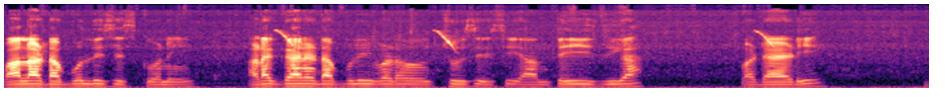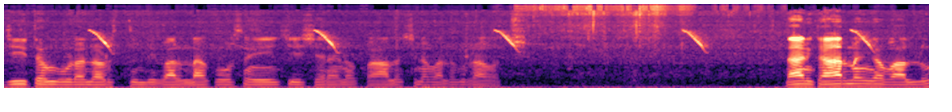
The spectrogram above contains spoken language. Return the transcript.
వాళ్ళ డబ్బులు తీసేసుకొని అడగగానే డబ్బులు ఇవ్వడం చూసేసి అంతే ఈజీగా మా డాడీ జీవితం కూడా నడుస్తుంది. వాళ్ళు నా కోసం ఏం చేశారని ఒక ఆలోచన వాళ్ళకు రావచ్చు. దాని కారణంగా వాళ్ళు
